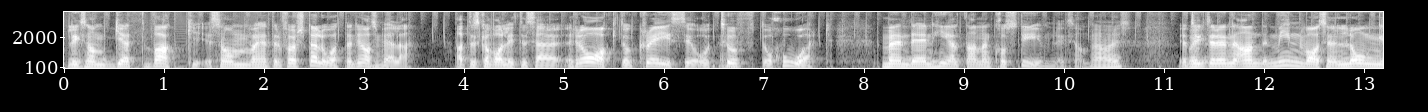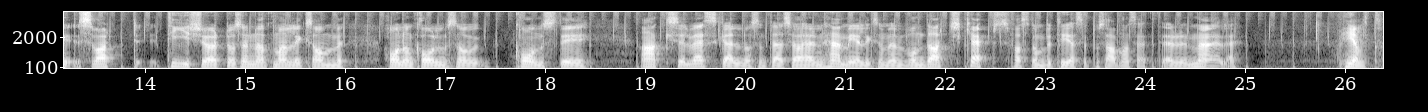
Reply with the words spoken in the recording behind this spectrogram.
liksom Get Back som, vad heter det, första låten jag Mm. spelade. Att det ska vara lite så här rakt och crazy och tufft och hårt. Men det är en helt annan kostym liksom. Ja, just. Jag tyckte den and- min var så en lång svart t-shirt och sen att man liksom har någon koll som konstig axelväska eller något sånt där. Så är den här mer liksom en Von Dutch keps fast de beter sig på samma sätt. Är du med eller? Helt.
